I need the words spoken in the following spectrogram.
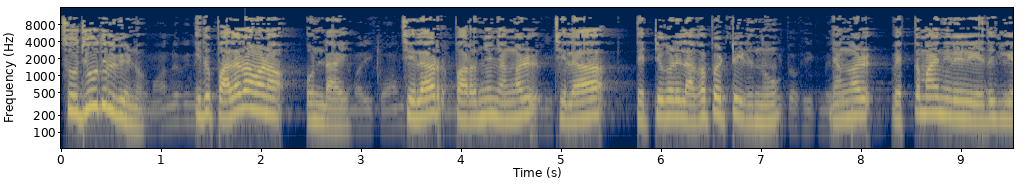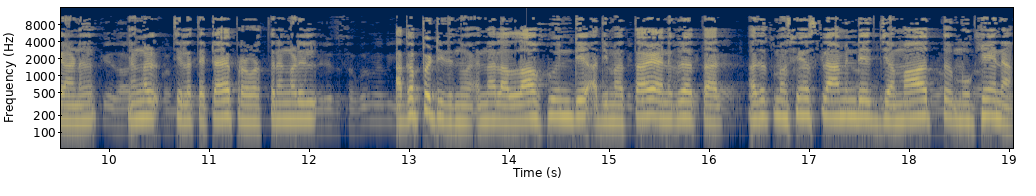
സുജൂതിൽ വീണു. ഇത് പലതവണ ഉണ്ടായി. ചിലർ പറഞ്ഞു ഞങ്ങൾ ചില തെറ്റുകളിൽ അകപ്പെട്ടിരുന്നു. ഞങ്ങൾ വ്യക്തമായ നിലയിൽ എഴുതുകയാണ്. ഞങ്ങൾ ചില തെറ്റായ പ്രവർത്തനങ്ങളിൽ അകപ്പെട്ടിരുന്നു. എന്നാൽ അള്ളാഹുവിന്റെ അതിമത്തായ അനുഗ്രഹത്താൽ അജത് മസീം ഇസ്ലാമിന്റെ ജമാഅത്ത് മുഖേന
